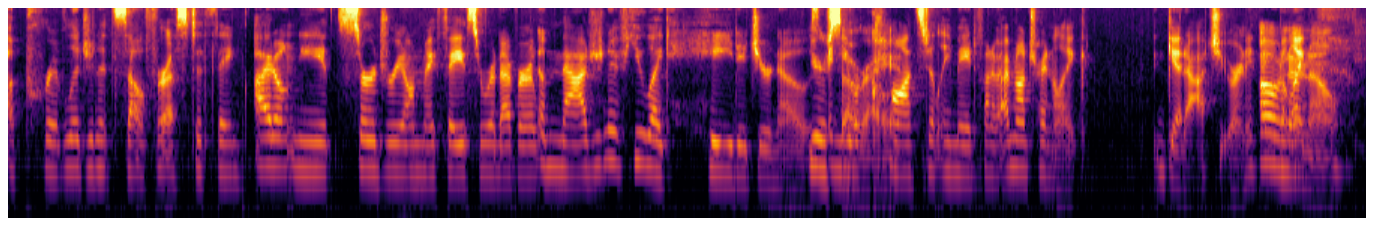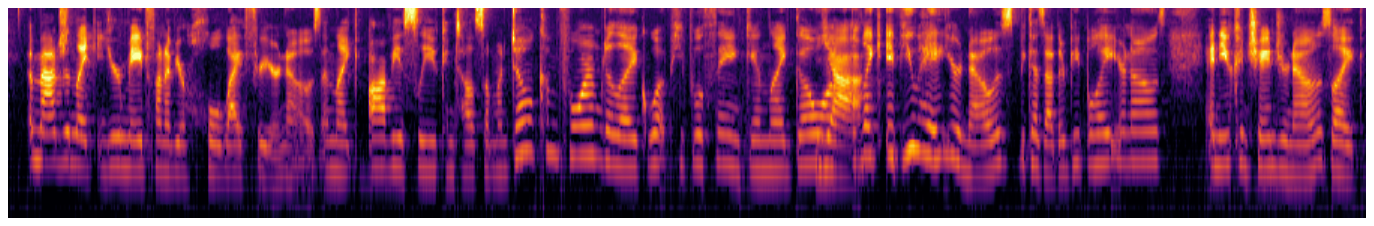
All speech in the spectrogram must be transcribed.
a privilege in itself for us to think I don't need surgery on my face or whatever. Imagine if you like hated your nose You're and so you were right. constantly made fun of. I'm not trying to like get at you or anything. Oh, but no, like, no. Imagine like you're made fun of your whole life for your nose, and like obviously you can tell someone don't conform to like what people think and like go on. Yeah. But like if you hate your nose because other people hate your nose, and you can change your nose, like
